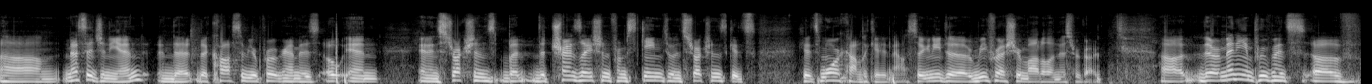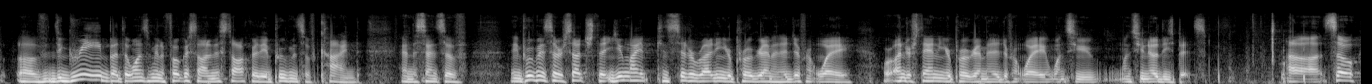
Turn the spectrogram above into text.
um, message in the end, and that the cost of your program is ON and instructions, but the translation from scheme to instructions gets, gets more complicated now. So you need to refresh your model in this regard. Uh, there are many improvements of, of degree, but the ones I'm going to focus on in this talk are the improvements of kind, and the sense of the improvements are such that you might consider writing your program in a different way, or understanding your program in a different way once you, once you know these bits. Uh, so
